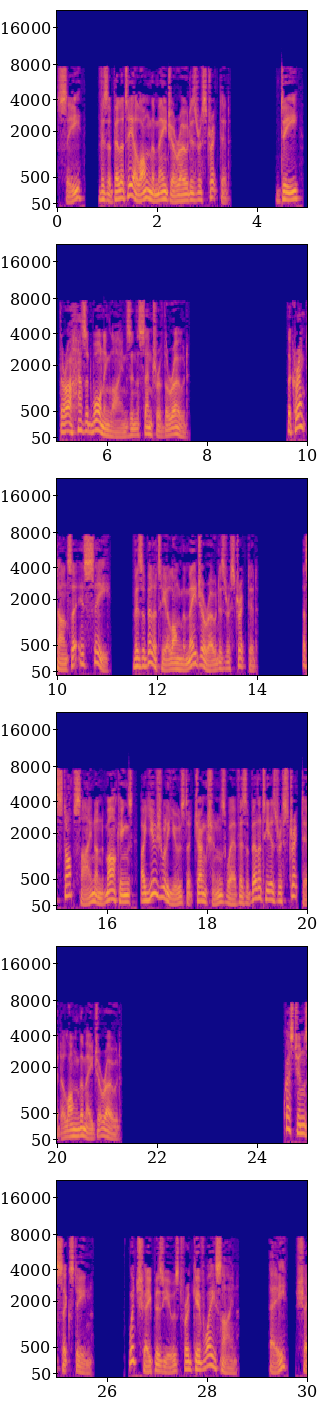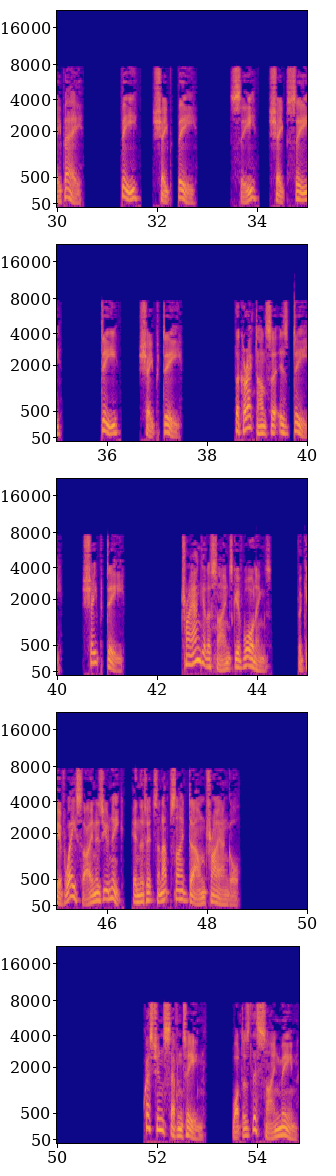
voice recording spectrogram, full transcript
C. Visibility along the major road is restricted. D. There are hazard warning lines in the center of the road. The correct answer is C. Visibility along the major road is restricted. A stop sign and markings are usually used at junctions where visibility is restricted along the major road. Question 16. Which shape is used for a give way sign? A. Shape A. B. Shape B. C. Shape C. D. Shape D. The correct answer is D. Shape D. Triangular signs give warnings. The give way sign is unique in that it's an upside down triangle. Question 17. What does this sign mean?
